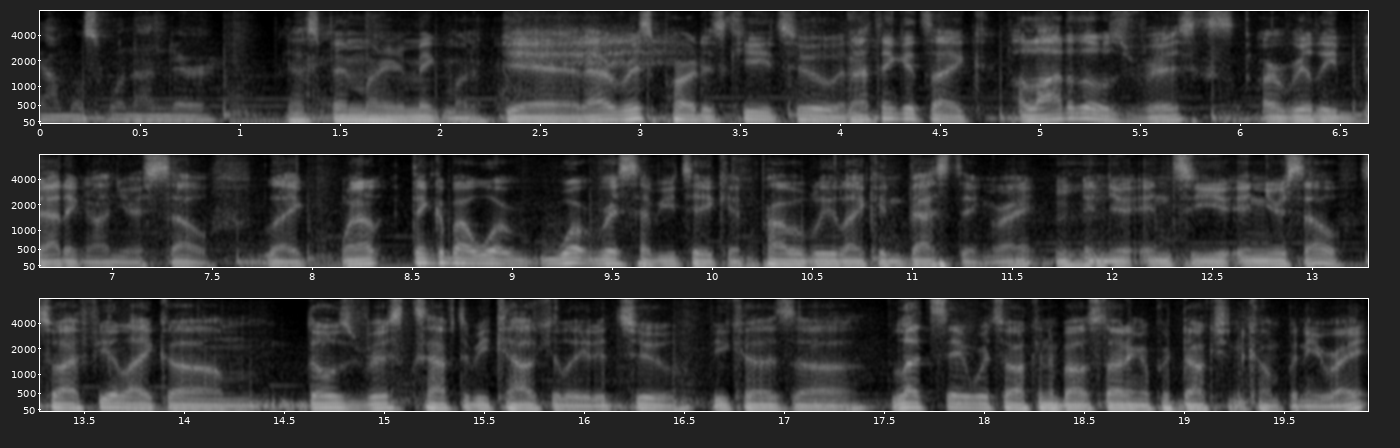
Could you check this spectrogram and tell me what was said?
I mean, They almost went under. Yeah, spend money to make money. Yeah, that risk part is key too. And I think it's like a lot of those risks are really betting on yourself. Like when I think about what what risks have you taken? Probably like investing, right? In your into you in yourself. So I feel like um those risks have to be calculated too because uh let's say we're talking about starting a production company, right?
